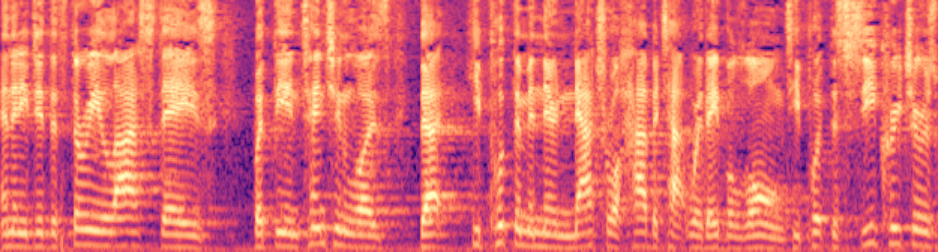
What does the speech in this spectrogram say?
and then He did the three last days. But the intention was that he put them in their natural habitat where they belonged. He put the sea creatures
